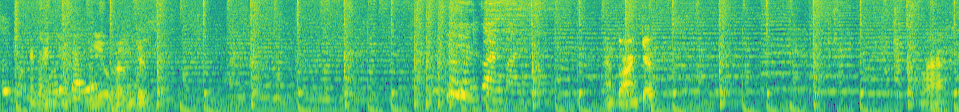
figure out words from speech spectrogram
Cái này nhìn được nhiều hơn chứ. An toàn chứ. Wow.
